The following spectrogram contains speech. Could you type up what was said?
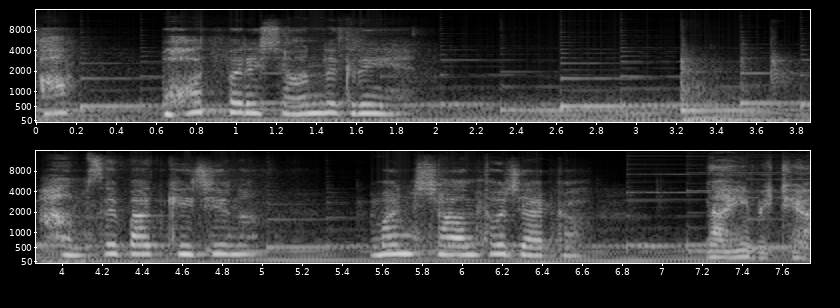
आप बहुत परेशान लग रहे हैं। हमसे बात कीजिए ना। मन शांत हो जाएगा। नहीं बिटिया।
